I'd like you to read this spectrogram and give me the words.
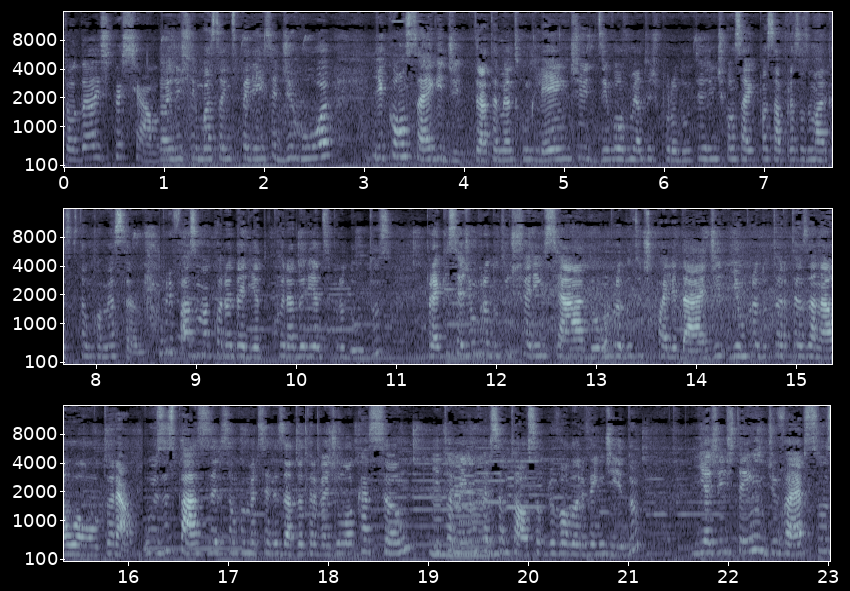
toda especial. Então a gente tem bastante experiência de rua e consegue de tratamento com cliente, desenvolvimento de produto e a gente consegue passar para essas marcas que estão começando. Sempre faz uma curadoria, curadoria dos produtos para que seja um produto diferenciado, um produto de qualidade e um produto artesanal ou autoral. Os espaços eles são comercializados através de locação e uhum. também um percentual sobre o valor vendido. E a gente tem diversos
